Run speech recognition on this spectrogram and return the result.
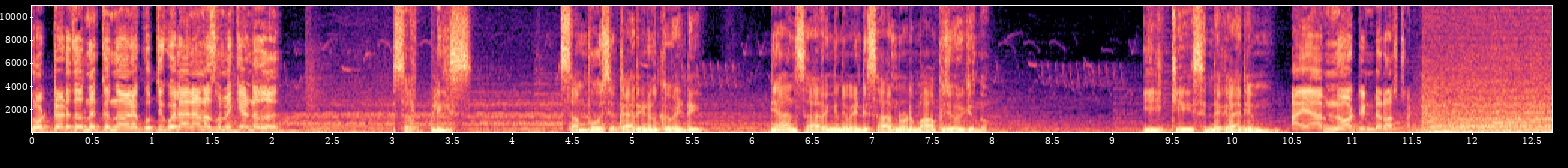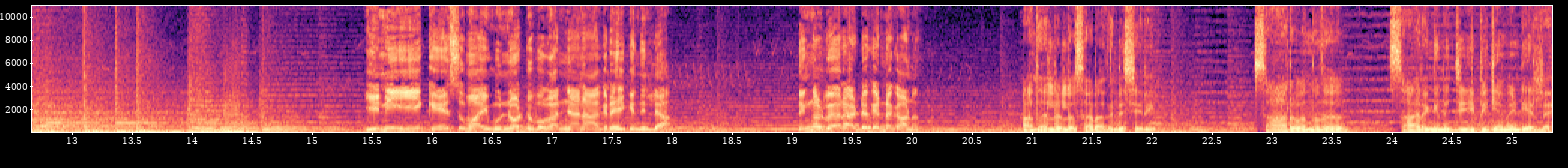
തൊട്ടടുത്ത് നിൽക്കുന്നവനെ കുത്തിക്കൊല്ലാനാണ് ശ്രമിക്കേണ്ടത്? Sir please. സംഭവിച്ച കാര്യങ്ങൾക്ക് വേണ്ടി ഞാൻ സാറിങ്ങിന് വേണ്ടി സാറിനോട് മാപ്പ് ചോദിക്കുന്നു. ഈ കേസിന്റെ കാര്യം ഐ ആം നോട്ട് ഇൻട്രസ്റ്റഡ് ഇനി ഈ കേസുമായി മുന്നോട്ട് പോകാൻ ഞാൻ ആഗ്രഹിക്കുന്നില്ല. നിങ്ങൾ വേറെ അഡ്വക്കേറ്റിനെ കാണും. അതല്ലല്ലോ സാർ അതിന്റെ ശരി. സാറ് വന്നത് സാറിങ്ങിനെ ജയിപ്പിക്കാൻ വേണ്ടിയല്ലേ?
